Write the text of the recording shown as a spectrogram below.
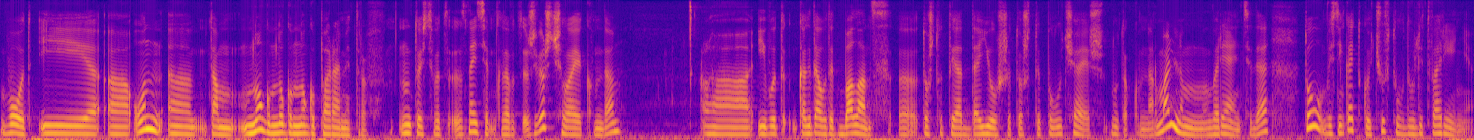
Вот, и а, он а, там много-много-много параметров. Ну, то есть, вот, знаете, когда вот живешь с человеком, да, и вот когда вот этот баланс, э, то, что ты отдаешь и то, что ты получаешь, ну, таком нормальном варианте, да, то возникает такое чувство удовлетворения.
